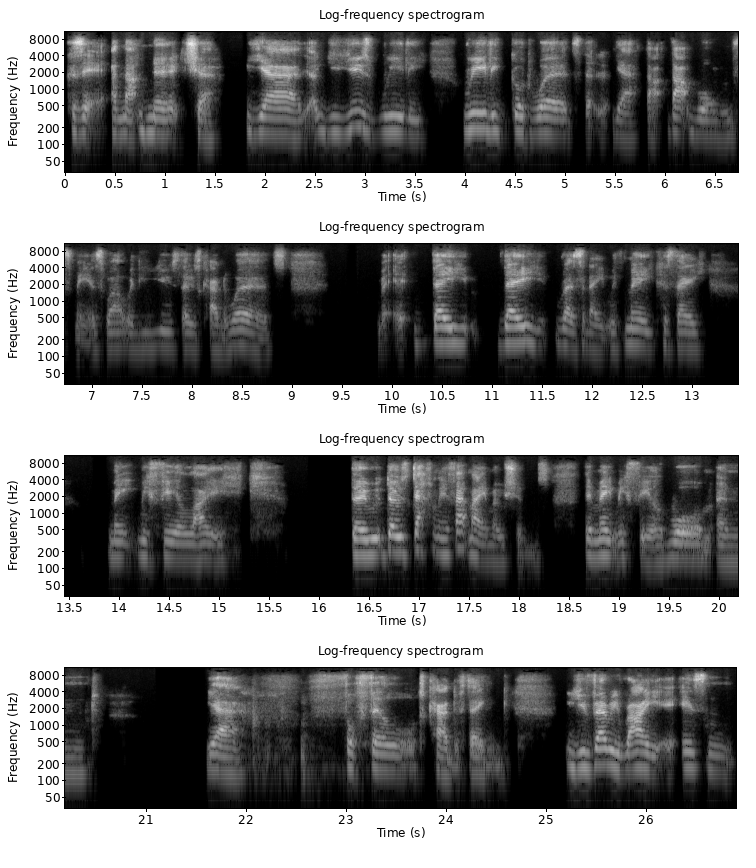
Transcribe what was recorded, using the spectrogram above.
because it and that nurture. Yeah, you use really, really good words. That yeah, that that warms me as well when you use those kind of words. It, they they resonate with me because they make me feel like they, those definitely affect my emotions. They make me feel warm and yeah, fulfilled kind of thing. You're very right. It isn't.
